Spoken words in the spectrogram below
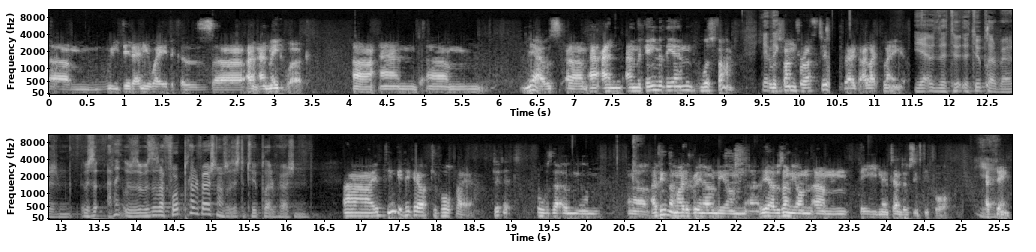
Um, we did anyway because uh, and, and, made work. Uh, and yeah, it was um, and and the game at the end was fun. Yeah, it was fun for us too. I, I like playing it. Yeah, it was the two the two player version. It was I think it was was it a four player version or was it just a two player version? Uh, I think it did go up to four player. Did it? Or was that only on? Uh, I think that might have been only on. Uh, yeah, it was only on um, the Nintendo 64. Yeah. I think.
